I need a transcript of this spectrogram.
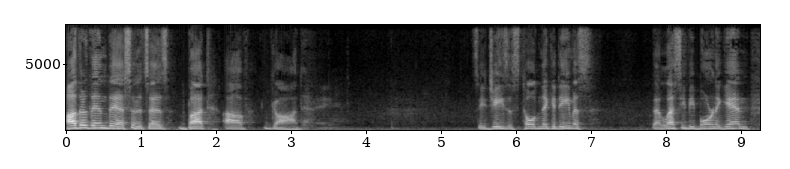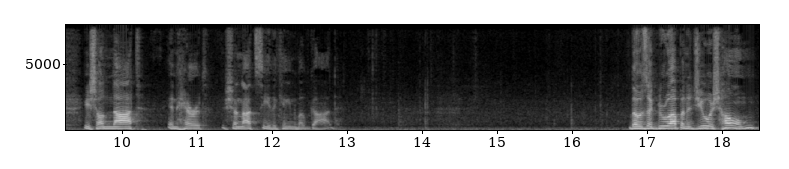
other than this. And it says, but of God. See, Jesus told Nicodemus that unless he be born again, he shall not inherit he shall not see the kingdom of God. Those that grew up in a Jewish home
